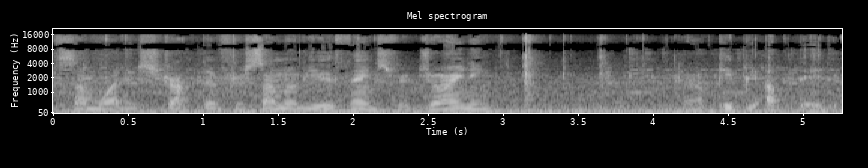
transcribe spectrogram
somewhat instructive for some of you. Thanks for joining. I'll keep you updated.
